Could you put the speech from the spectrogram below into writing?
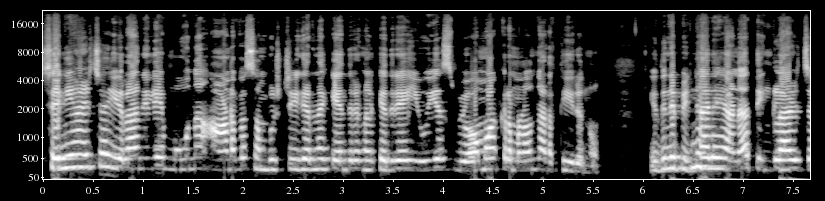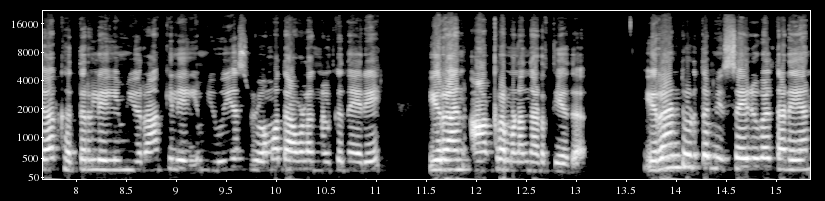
ശനിയാഴ്ച ഇറാനിലെ മൂന്ന് ആണവ സമ്പുഷ്ടീകരണ കേന്ദ്രങ്ങൾക്കെതിരെ യു എസ് വ്യോമാക്രമണവും നടത്തിയിരുന്നു. ഇതിന് പിന്നാലെയാണ് തിങ്കളാഴ്ച ഖത്തറിലെയും ഇറാഖിലെയും യു എസ് വ്യോമതാവളങ്ങൾക്ക് നേരെ ഇറാൻ ആക്രമണം നടത്തിയത്. ഇറാൻ തൊടുത്ത മിസൈലുകൾ തടയാൻ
